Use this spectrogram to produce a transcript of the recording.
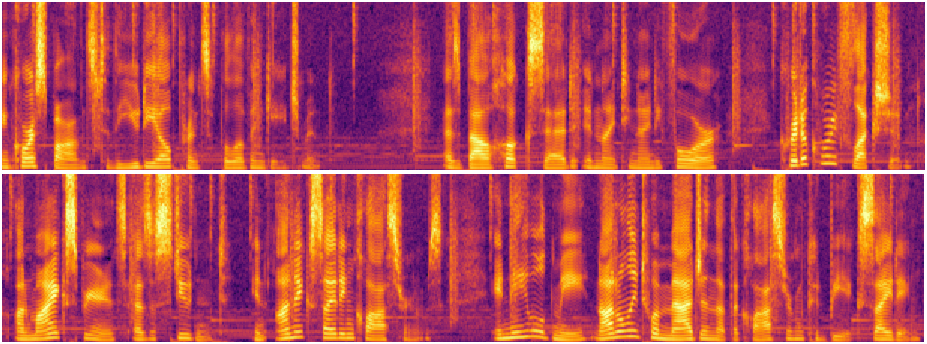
and corresponds to the UDL principle of engagement. As Bell Hooks said in 1994, critical reflection on my experience as a student in unexciting classrooms enabled me not only to imagine that the classroom could be exciting,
